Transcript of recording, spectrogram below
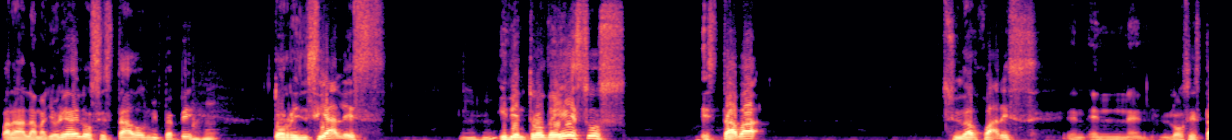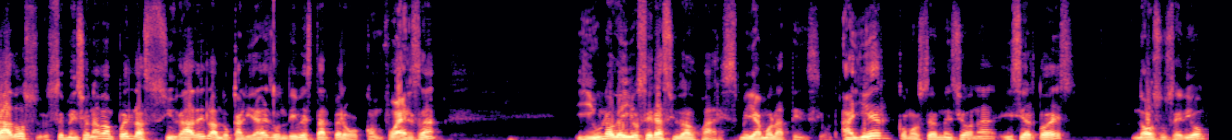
para la mayoría de los estados, mi Pepe, torrenciales. Y dentro de esos estaba Ciudad Juárez. En, en- en los estados se mencionaban pues las ciudades, las localidades donde iba a estar, pero con fuerza. Y uno de ellos era Ciudad Juárez. Me llamó la atención. Ayer, como usted menciona, y cierto es, no sucedió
